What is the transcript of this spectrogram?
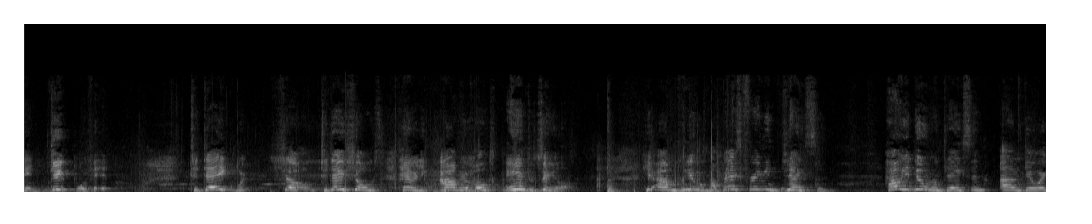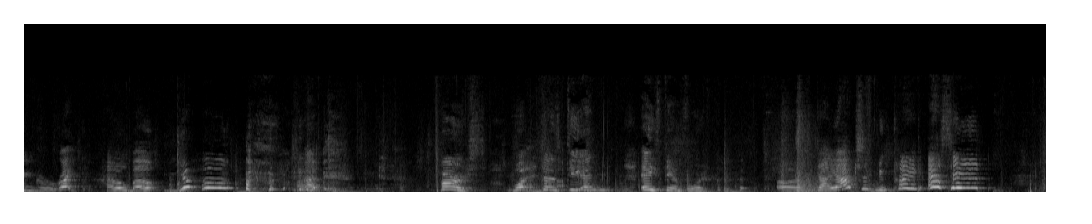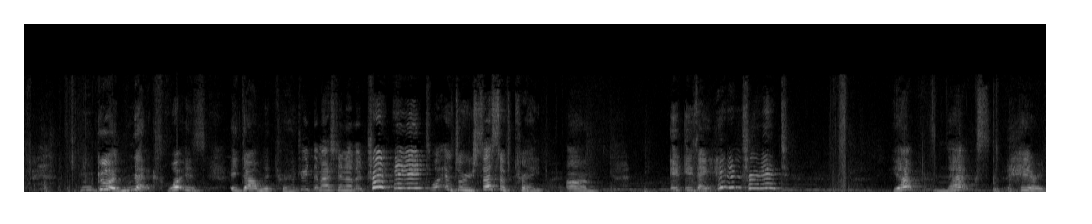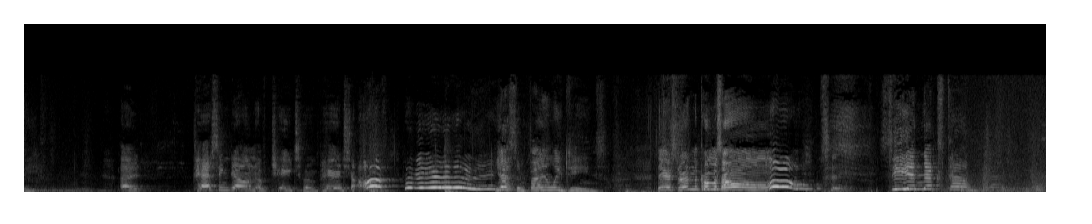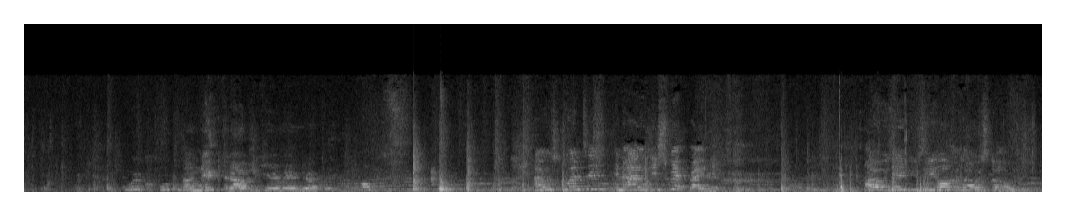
get deep with it. Today, so today's show is parody. I'm your host, Andrew Zila. Here, I'm here with my best friend, Jason. How you doing, Jason? I'm doing great. How about you? First, what does DNA stand for? Uh, dioxynucleic acid. Good. Next, what is a dominant trait? Treat them as another trait. What is a recessive trait? Um, it is a hidden trait. Yep. Next, heredity. Uh, passing down of traits from parents to offspring. Yes, and finally, genes. They are stored in the chromosomes. See you next time. I'm Nick, and I was your cameraman and director. And I was your script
